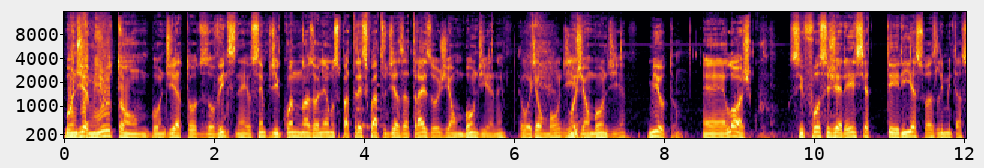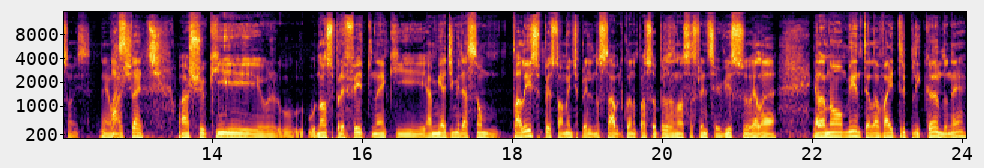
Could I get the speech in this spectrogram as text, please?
Bom dia, Milton. Bom dia a todos os ouvintes, né? Eu sempre digo, quando nós olhamos para três, quatro dias atrás, hoje é um bom dia, né? Hoje é um bom dia. Hoje é um bom dia. Milton, é lógico, se fosse gerência, teria suas limitações. Né? Eu Bastante. Acho, eu acho que o, o, nosso prefeito, né, que a minha admiração, falei isso pessoalmente para ele no sábado, quando passou pelas nossas frentes de serviço, ela, ela não aumenta, ela vai triplicando, né?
